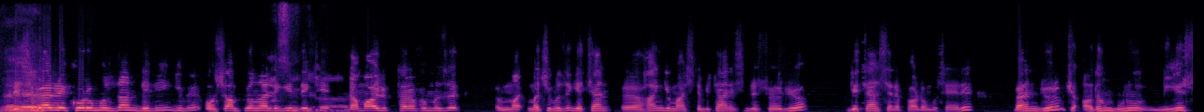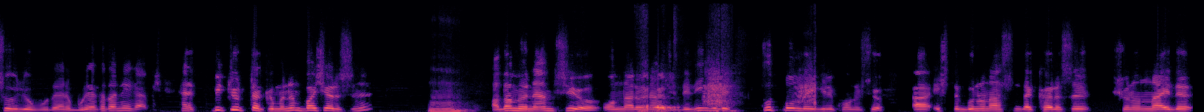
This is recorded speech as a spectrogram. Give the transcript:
Ee, Desibel rekorumuzdan dediğin gibi o Şampiyonlar Nasıl Ligi'ndeki ya? tarafımızı ma- maçımızı geçen e, hangi maçta bir tanesinde söylüyor. Geçen sene pardon bu senede. Ben diyorum ki adam bunu niye söylüyor burada yani buraya kadar ne gelmiş? Hani bir Türk takımının başarısını hı hı. adam önemsiyor. Onlar Evet. önemsiyor. Dediğin gibi futbolla ilgili konuşuyor. Aa, işte bunun aslında karısı şununlaydı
